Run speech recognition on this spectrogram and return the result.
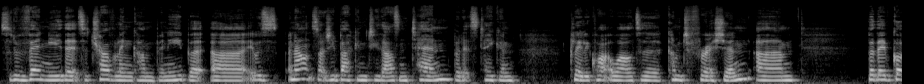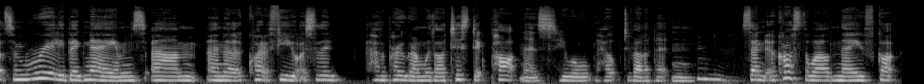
sort of venue. That it's a travelling company, but uh, it was announced actually back in 2010, but it's taken clearly quite a while to come to fruition. Um, but they've got some really big names um, and uh, quite a few. So they have a program with artistic partners who will help develop it and send it across the world. And they've got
